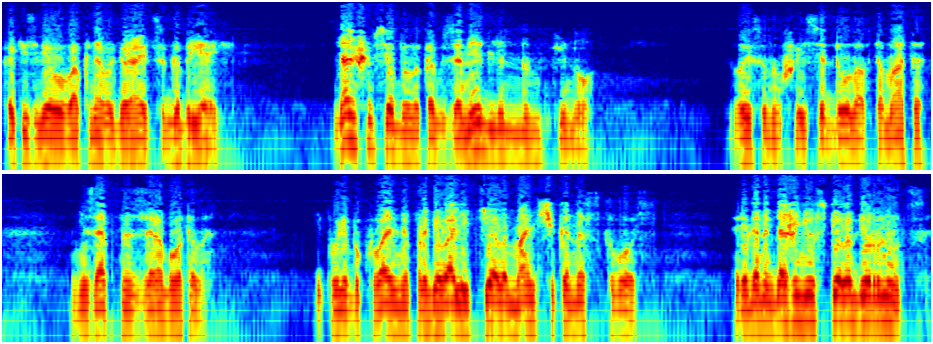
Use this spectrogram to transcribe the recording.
как из левого окна выбирается Габриэль. Дальше все было как в замедленном кино — Высунувшееся дуло автомата внезапно заработало, и пули буквально пробивали тело мальчика насквозь. Ребенок даже не успел обернуться.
